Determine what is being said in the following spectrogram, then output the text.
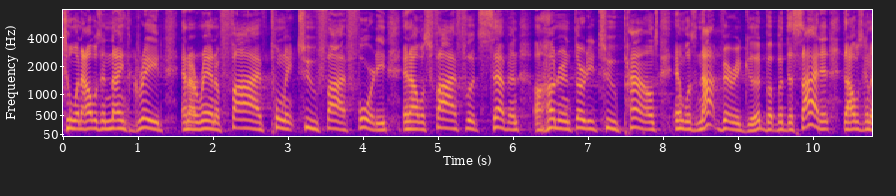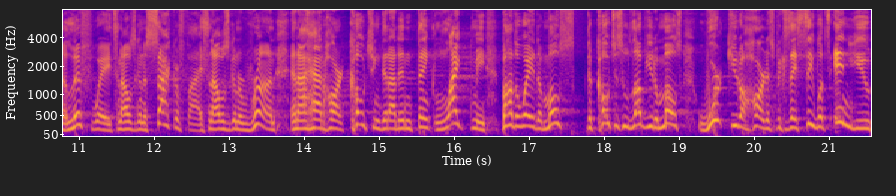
to when I was in ninth grade and I ran a 5.2540 and I was five foot seven, 132 pounds, and was not very good, but, but decided that I was gonna lift weights and I was gonna sacrifice and I was gonna run and I had hard coaching that I didn't think liked me. By the way, the most the coaches who love you the most work you the hardest because they see what's in you.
